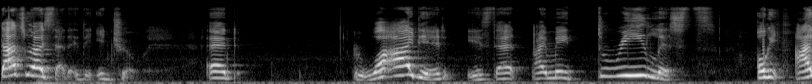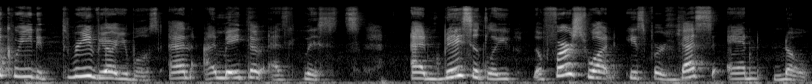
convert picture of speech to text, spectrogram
That's what I said in the intro. And what I did is that I made three lists. Okay, I created three variables and I made them as lists. And basically, the first one is for yes and no.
